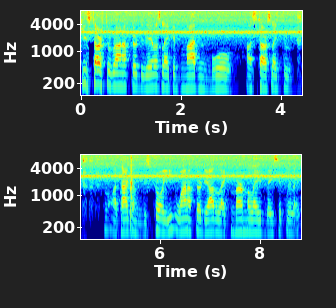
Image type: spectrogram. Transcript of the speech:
he starts to run after the devas like a maddened bull and starts like to attack and destroy one after the other like marmalade basically like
